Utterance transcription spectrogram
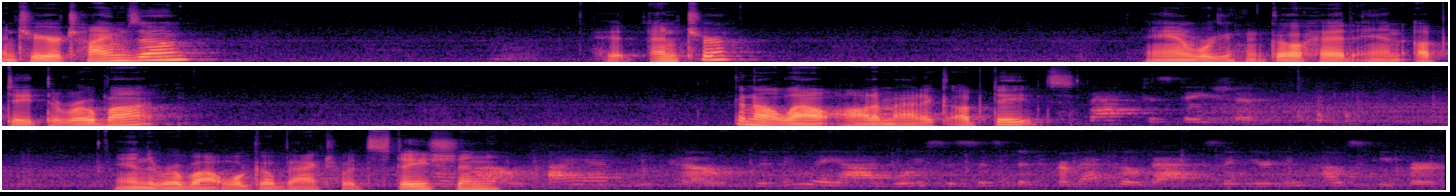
Enter your time zone. Hit enter. And we're going to go ahead and update the robot. I'm going to allow automatic updates. Back to station. And the robot will go back to its station. Hello, I am YIKO, the new AI voice assistant from Ecovacs and your new housekeeper.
